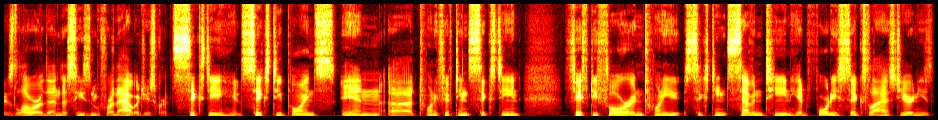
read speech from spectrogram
is lower than the season before that, which he scored 60. He had 60 points in uh, 2015 16, 54 in 2016 17. He had 46 last year, and he's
